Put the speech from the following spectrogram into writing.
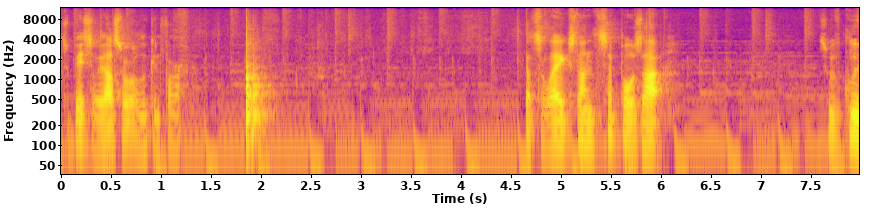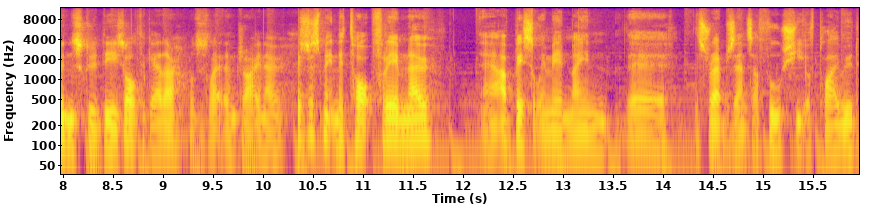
So basically that's what we're looking for. That's the legs done simple as that so we've glued and screwed these all together. We'll just let them dry now. I was just making the top frame now. Uh, I've basically made mine, the, this represents a full sheet of plywood.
